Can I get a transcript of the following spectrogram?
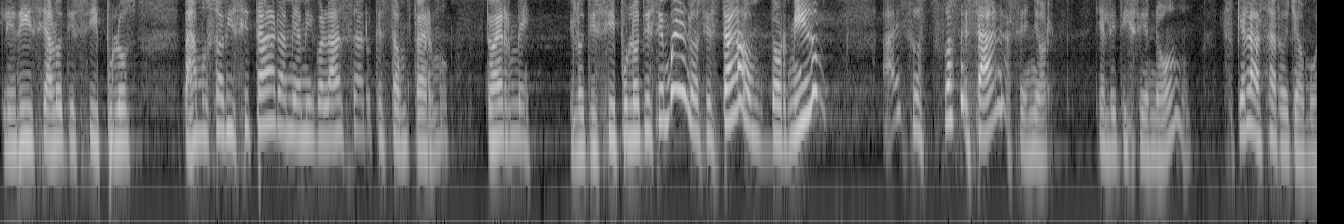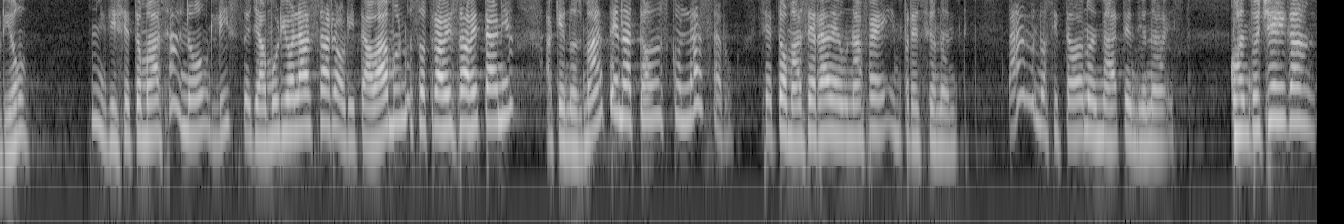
Le dice a los discípulos, vamos a visitar a mi amigo Lázaro que está enfermo, duerme. Y los discípulos dicen, bueno, si está dormido, ah, eso, eso se sana, Señor. Y él le dice, no, es que Lázaro ya murió. Y dice Tomás, ah, no, listo, ya murió Lázaro, ahorita vámonos otra vez a Betania a que nos maten a todos con Lázaro. Ese Tomás era de una fe impresionante. Vámonos y todos nos maten de una vez. Cuando llega,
